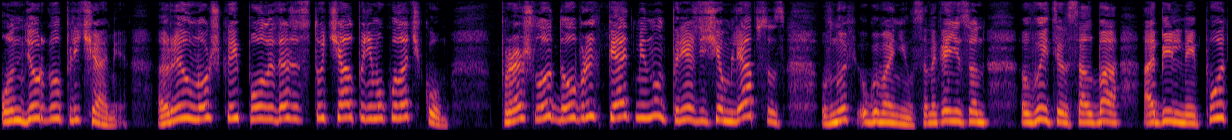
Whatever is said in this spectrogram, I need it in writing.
Он дергал плечами, рыл ножкой пол и даже стучал по нему кулачком. Прошло добрых пять минут, прежде чем Ляпсус вновь угомонился. Наконец он вытер со лба обильный пот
